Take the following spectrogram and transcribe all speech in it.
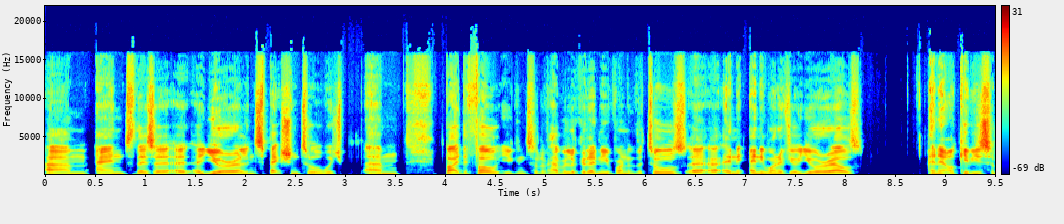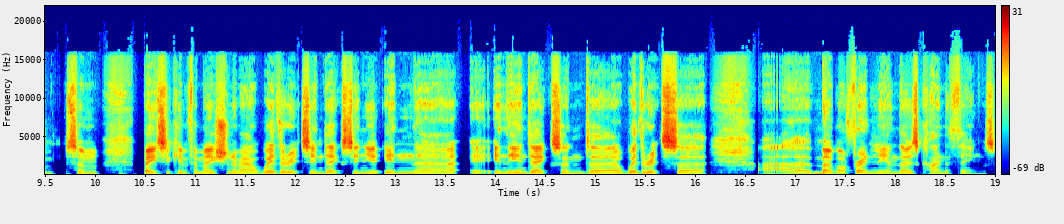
Um, and there's a, a, URL inspection tool, which um, by default you can sort of have a look at any one of the tools, uh, uh any, any one of your URLs and it'll give you some some basic information about whether it's indexed in you in uh, in the index and uh, whether it's uh, uh, mobile friendly and those kind of things.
